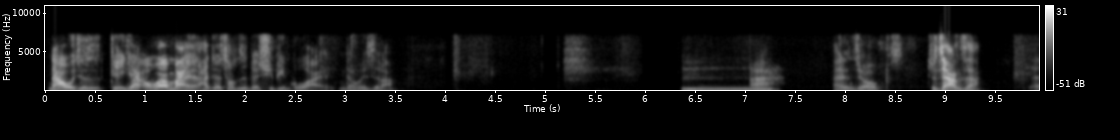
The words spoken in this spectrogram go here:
然后我就是点一下，哦，我要买了，他就从日本续品过来，你懂我意思吧？嗯，啊，反正就就这样子啊，对，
